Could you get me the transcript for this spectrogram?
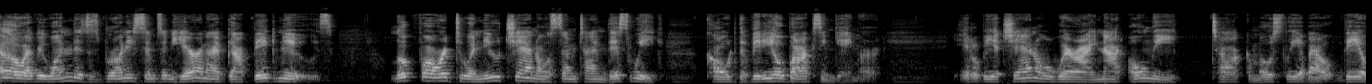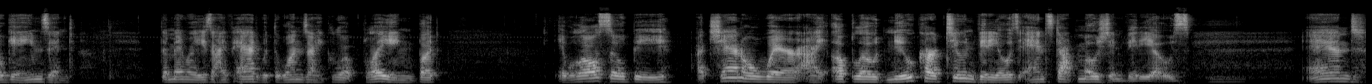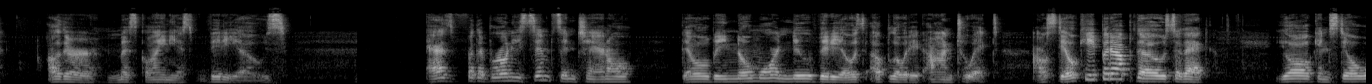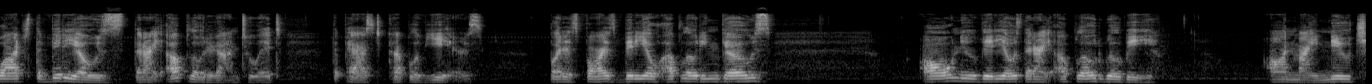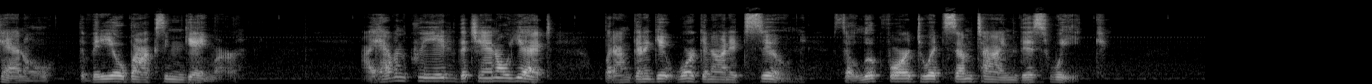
Hello everyone, this is Brony Simpson here and I've got big news. Look forward to a new channel sometime this week called The Video Boxing Gamer. It'll be a channel where I not only talk mostly about video games and the memories I've had with the ones I grew up playing, but it will also be a channel where I upload new cartoon videos and stop motion videos. And other miscellaneous videos. As for the Brony Simpson channel, there will be no more new videos uploaded onto it. I'll still keep it up though so that y'all can still watch the videos that I uploaded onto it the past couple of years. But as far as video uploading goes, all new videos that I upload will be on my new channel, The Video Boxing Gamer. I haven't created the channel yet, but I'm gonna get working on it soon, so look forward to it sometime this week.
